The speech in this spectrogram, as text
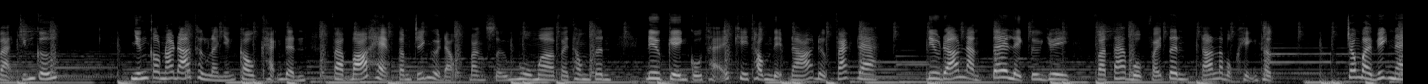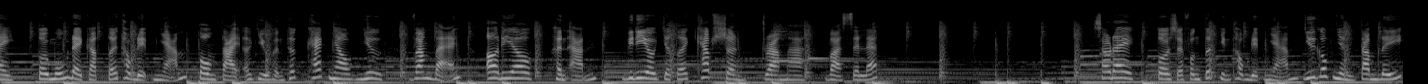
và chứng cứ. Những câu nói đó thường là những câu khẳng định và bó hẹp tâm trí người đọc bằng sự mù mờ về thông tin, điều kiện cụ thể khi thông điệp đó được phát ra. Điều đó làm tê liệt tư duy và ta buộc phải tin đó là một hiện thực. Trong bài viết này, tôi muốn đề cập tới thông điệp nhảm tồn tại ở nhiều hình thức khác nhau như văn bản, audio, hình ảnh, video cho tới caption, drama và celeb. Sau đây, tôi sẽ phân tích những thông điệp nhảm dưới góc nhìn tâm lý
